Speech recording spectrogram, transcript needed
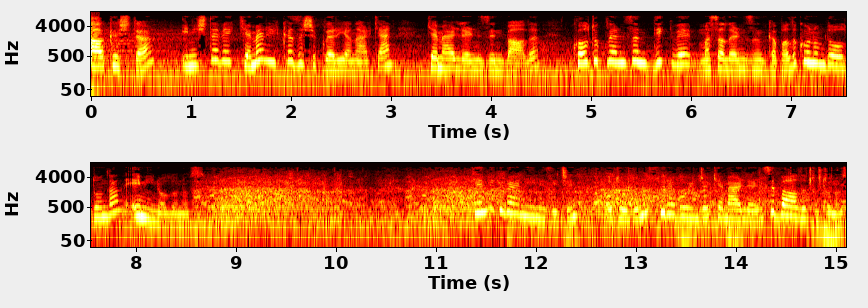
Kalkışta, inişte ve kemer ikaz ışıkları yanarken kemerlerinizin bağlı, koltuklarınızın dik ve masalarınızın kapalı konumda olduğundan emin olunuz. Kendi güvenliğiniz için oturduğunuz süre boyunca kemerlerinizi bağlı tutunuz.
